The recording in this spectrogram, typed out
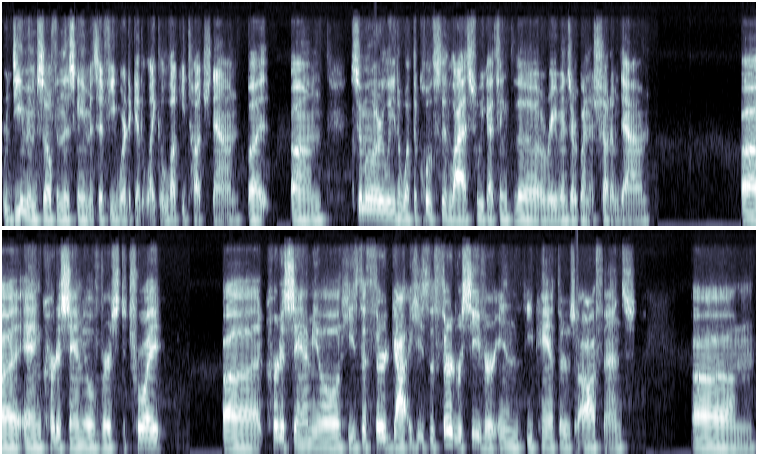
redeem himself in this game is if he were to get like a lucky touchdown. But um, similarly to what the Colts did last week, I think the Ravens are going to shut him down. Uh, and Curtis Samuel versus Detroit. Uh, Curtis Samuel, he's the third guy. He's the third receiver in the Panthers offense. Um,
